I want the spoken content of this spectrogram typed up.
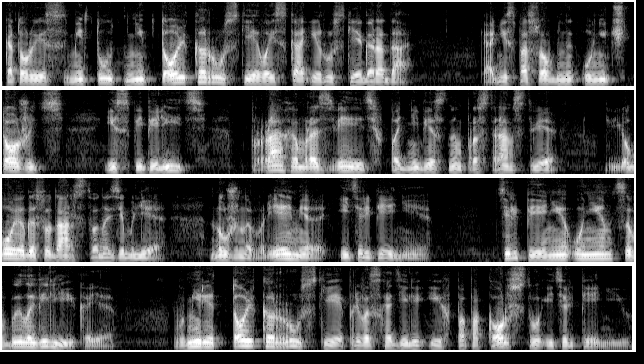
которые сметут не только русские войска и русские города. Они способны уничтожить, испепелить, прахом развеять в поднебесном пространстве любое государство на земле. Нужно время и терпение. Терпение у немцев было великое. В мире только русские превосходили их по покорству и терпению.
